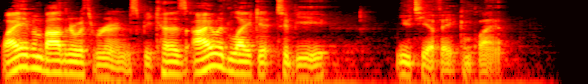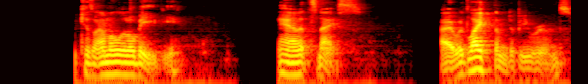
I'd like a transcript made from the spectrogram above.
Why even bother with runes? Because I would like it to be UTF-8 compliant. Because I'm a little baby. And it's nice. I would like them to be runes.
